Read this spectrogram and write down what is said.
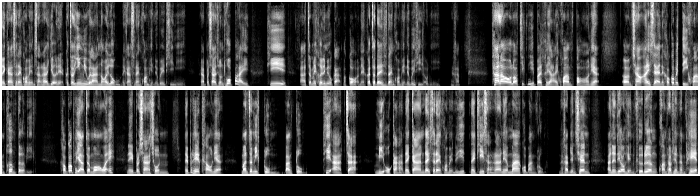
ในการแสดงความเห็นสาธารณะเยอะเนี่ยก็จะยิ่งมีเวลาน้อยลงในการแสดงความเห็นในเวทีนี้นะรประชาชนทั่วไปที่อาจจะไม่เคยได้มีโอกาสมาก่อนเนี่ยก็จะได้แสดงความเห็นในเวทีเหล่านี้นะครับ ถ้าเราเอาลอจิกนี้ไปขยายความต่อเนี่ยเชาวไอซ์แลนด์เนี่ยเขาก็ไปตีความเพิ่มเติมอีก เขาก็พยายามจะมองว่าเอ๊ะในประชาชนในประเทศเขาเนี่ยมันจะมีกลุ่มบางกลุ่มที่อาจจะมีโอกาสในการได้แสดงความเห็นในที่ในที่สาธารณะเนี่ยมากกว่าบางกลุ่มนะครับอย่างเช่น อันหนึงที่เขาเห็นคือเรื่องความเท่าเทียมทางเพศ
